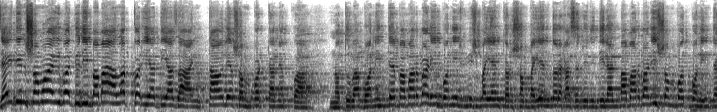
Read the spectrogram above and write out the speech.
যেই দিন সময় হইব, যদি বাবা আলাপ করিয়া দিয়া যায় তাহলে সম্পদটা নেপা নতুবা বনিনতে বাবার বাড়ি, বনির বাইয়ন্তর বাইয়ন্তর কাছে যদি দিলেন, বাবার বাড়ির সম্পদ বনিনতে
